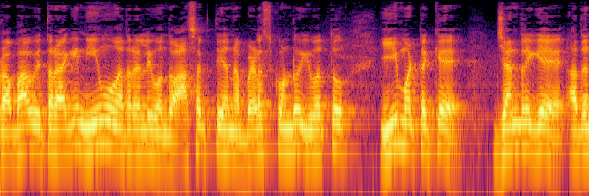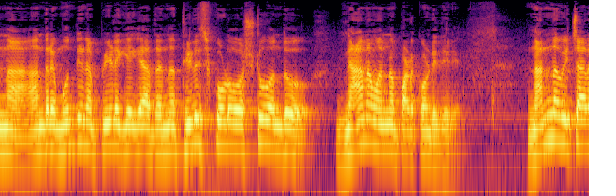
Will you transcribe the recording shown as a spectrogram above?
ಪ್ರಭಾವಿತರಾಗಿ ನೀವು ಅದರಲ್ಲಿ ಒಂದು ಆಸಕ್ತಿಯನ್ನು ಬೆಳೆಸ್ಕೊಂಡು ಇವತ್ತು ಈ ಮಟ್ಟಕ್ಕೆ ಜನರಿಗೆ ಅದನ್ನು, ಅಂದರೆ ಮುಂದಿನ ಪೀಳಿಗೆಗೆ ಅದನ್ನು ತಿಳಿಸ್ಕೊಡುವಷ್ಟು ಒಂದು ಜ್ಞಾನವನ್ನು ಪಡ್ಕೊಂಡಿದ್ದೀರಿ. ನನ್ನ ವಿಚಾರ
